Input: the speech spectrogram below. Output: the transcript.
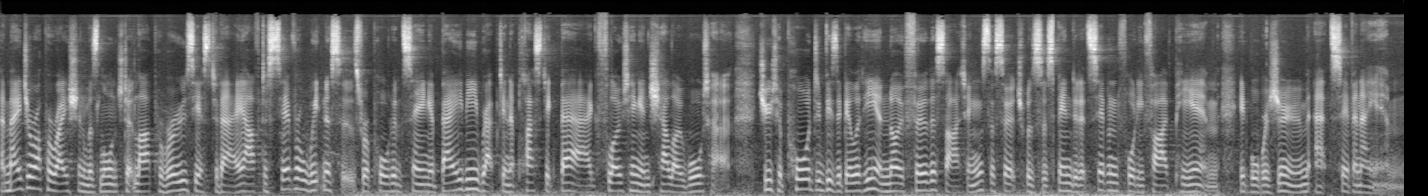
A major operation was launched at La Perouse yesterday after several witnesses reported seeing a baby wrapped in a plastic bag floating in shallow water. Due to poor visibility and no further sightings, the search was suspended at 7:45 p.m. It will resume at 7 a.m.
